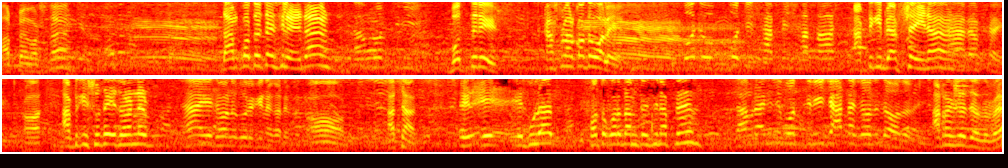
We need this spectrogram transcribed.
আট নয় মাস না? দাম কত চাইছিলেন এটা? বত্রিশ। কাস্টমার কত বলে? আপনি কি ব্যবসায়ী না? হ্যাঁ ব্যবসায়ী। আপনি কি শুধু এই ধরনের হ্যাঁ এই ধরনের করে কেনাকাটা ও আচ্ছা। এগুলা কত করে দাম চাইছেন আপনি? দাম রাখছি বত্রিশ আঠাশ হলে দেওয়া যাবে। আঠাশশো দেওয়া যাবে।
